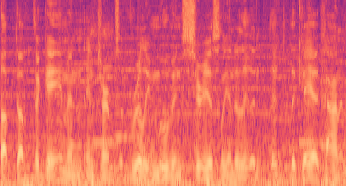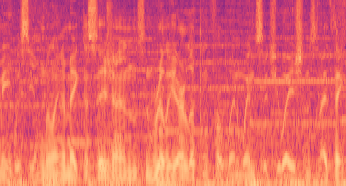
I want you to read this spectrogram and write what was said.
upped up the game in, in terms of really moving seriously into the, the, the K economy. We see them willing to make decisions and really are looking for win-win situations. And I think,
